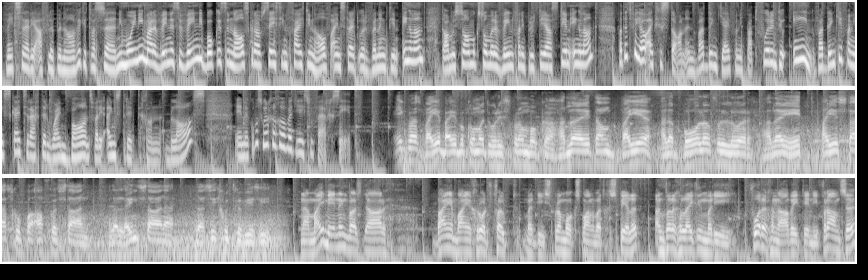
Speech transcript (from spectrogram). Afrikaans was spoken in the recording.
wedstryd die afgelope naweek. Dit was uh, nie mooi nie, maar 'n wen is 'n wen. Die Bokke se naalskraap 16-15 half eindstryd oorwinning teen Engeland. daarmee saam ook sommer 'n wen van die Proteas teen Engeland. Wat het vir jou uitgestaan en wat dink jy van die pad vorentoe en wat dink jy van die skeieregter Wayne Barnes wat die eindstryd gaan blaas? En uh, kom ons hoor gou wat jy sover gesê het. Ek was baie baie bekommerd oor die Springbokke. Hulle het dan baie hulle bolle verloor. Hulle het baie staatskoppe afgestaan. Hulle lynstaane was nie goed gewees nie. Na my mening was daar baie baie groot fout met die Springbok span wat gespeel het in vergelyking met die vorige naweek teen die Franse.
